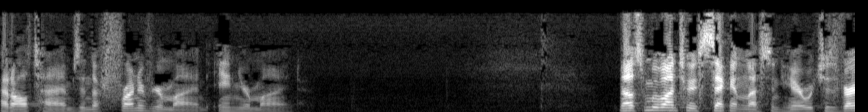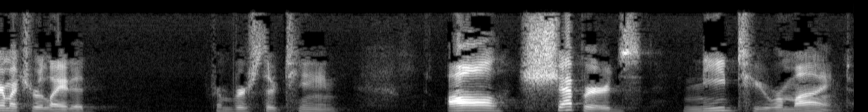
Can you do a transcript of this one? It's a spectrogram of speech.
at all times, in the front of your mind, in your mind. Now, let's move on to a second lesson here, which is very much related from verse 13 all shepherds need to remind.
